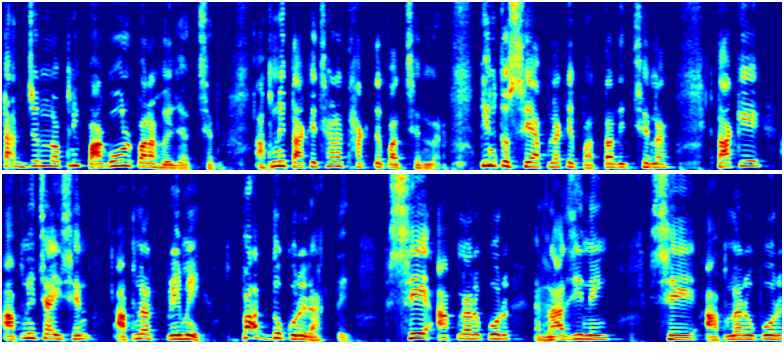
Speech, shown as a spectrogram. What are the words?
তার জন্য আপনি পাগল পারা হয়ে যাচ্ছেন। আপনি তাকে ছাড়া থাকতে পারছেন না। কিন্তু সে আপনাকে পাত্তা দিচ্ছে না। তাকে আপনি চাইছেন আপনার প্রেমে বাধ্য করে রাখতে। সে আপনার উপর রাজি নেই। সে আপনার উপর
